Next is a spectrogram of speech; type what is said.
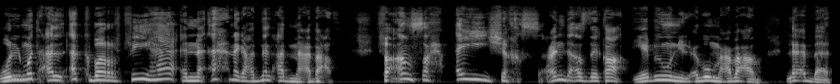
والمتعة الأكبر فيها إن إحنا قاعد نلعب مع بعض. فأنصح أي شخص عنده أصدقاء يبون يلعبون مع بعض لعبة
